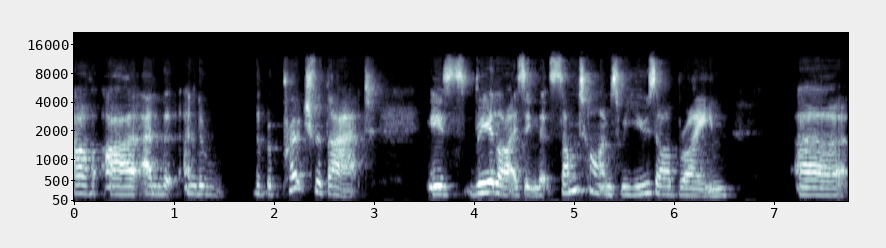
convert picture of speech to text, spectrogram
Uh, uh, and the, and the, the approach for that is realizing that sometimes we use our brain uh,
